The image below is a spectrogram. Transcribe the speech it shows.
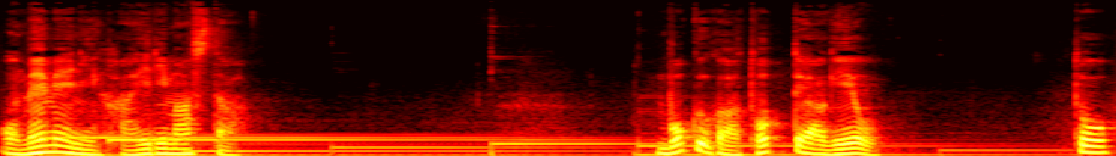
お目目に入りました。僕が取ってあげよう。と、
